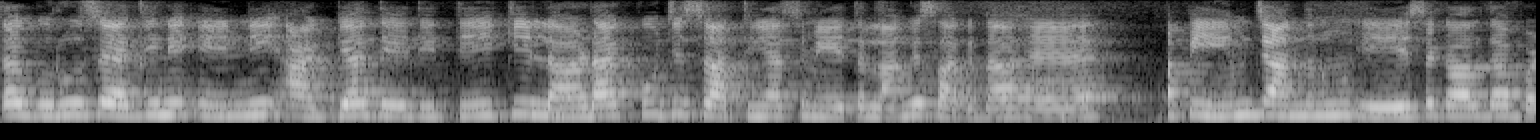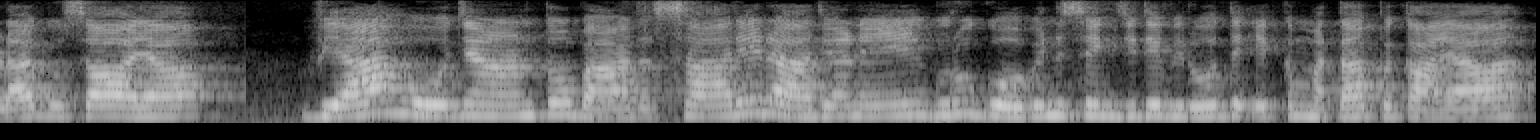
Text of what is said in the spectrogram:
ਤਾਂ ਗੁਰੂ ਸਾਹਿਬ ਜੀ ਨੇ ਇੰਨੀ ਆਗਿਆ ਦੇ ਦਿੱਤੀ ਕਿ ਲਾੜਾ ਕੁਝ ਸਾਥੀਆਂ ਸਮੇਤ ਲੰਘ ਸਕਦਾ ਹੈ। ਭੀਮ ਚੰਦ ਨੂੰ ਇਸ ਗੱਲ ਦਾ ਬੜਾ ਗੁੱਸਾ ਆਇਆ। ਵਿਆਹ ਹੋ ਜਾਣ ਤੋਂ ਬਾਅਦ ਸਾਰੇ ਰਾਜਿਆਂ ਨੇ ਗੁਰੂ ਗੋਬਿੰਦ ਸਿੰਘ ਜੀ ਦੇ ਵਿਰੁੱਧ ਇੱਕ ਮਤਾ ਪਕਾਇਆ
